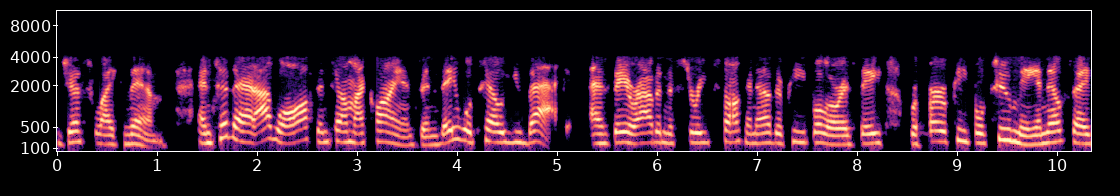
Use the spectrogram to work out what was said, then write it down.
just like them. And to that, I will often tell my clients, and they will tell you back as they are out in the streets talking to other people or as they refer people to me and they'll say,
